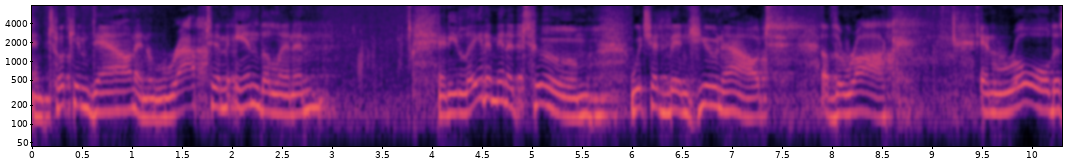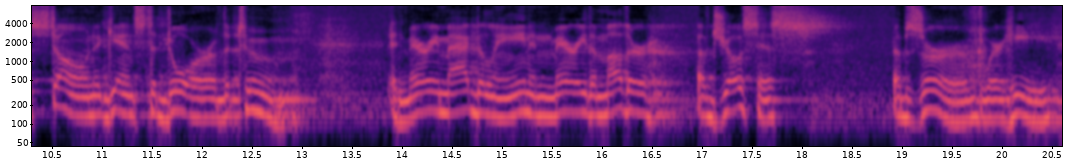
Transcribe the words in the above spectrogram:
and took him down and wrapped him in the linen. And he laid him in a tomb which had been hewn out of the rock and rolled a stone against the door of the tomb. And Mary Magdalene and Mary, the mother of Joseph, observed where he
